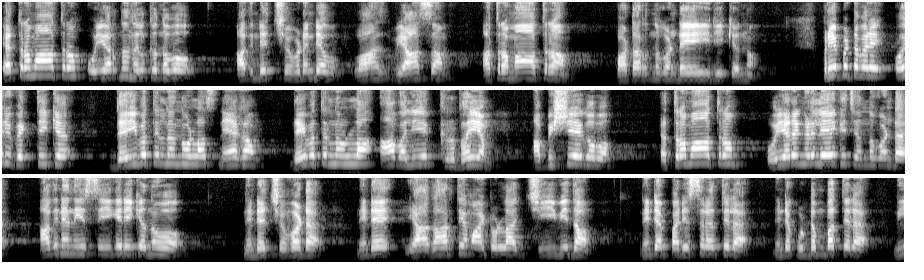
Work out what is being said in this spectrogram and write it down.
എത്രമാത്രം ഉയർന്നു നിൽക്കുന്നുവോ അതിന്റെ ചുവടിന്റെ വ്യാസം അത്രമാത്രം പടർന്നുകൊണ്ടേയിരിക്കുന്നു. പ്രിയപ്പെട്ടവരെ ഒരു വ്യക്തിക്ക് ദൈവത്തിൽ നിന്നുള്ള സ്നേഹം ദൈവത്തിൽ നിന്നുള്ള ആ വലിയ കൃപയും അഭിഷേകവും എത്രമാത്രം ഉയരങ്ങളിലേക്ക് ചെന്നുകൊണ്ട് അതിനെ നീ സ്വീകരിക്കുന്നുവോ? നിന്റെ ചുവട് നിന്റെ യാഥാർത്ഥ്യമായിട്ടുള്ള ജീവിതം നിന്റെ പരിസരത്തിൽ നിന്റെ കുടുംബത്തിൽ നീ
